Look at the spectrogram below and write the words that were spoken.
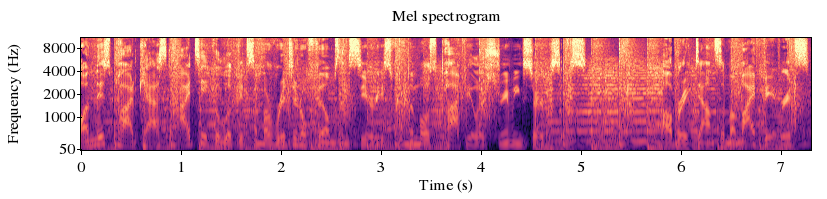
On this podcast, I take a look at some original films and series from the most popular streaming services. I'll break down some of my favorites,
